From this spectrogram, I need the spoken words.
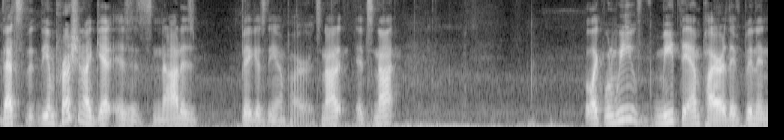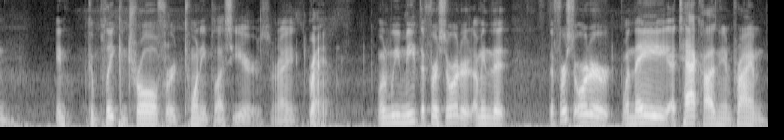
that's the, the impression I get is it's not as big as the Empire. It's not. It's not. Like when we meet the Empire, they've been in in complete control for twenty plus years, right? Right. When we meet the First Order, I mean the the First Order when they attack Hosnian Prime,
